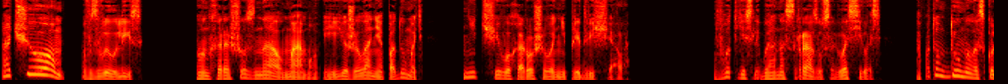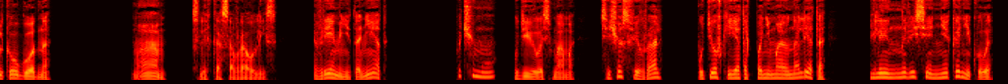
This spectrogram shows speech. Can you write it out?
«О чем?» — взвыл Лис. Он хорошо знал маму, и ее желание подумать ничего хорошего не предвещало. Вот если бы она сразу согласилась, а потом думала сколько угодно. «Мам», — слегка соврал Лис, — «времени-то нет». «Почему?» — удивилась мама. «Сейчас февраль. Путевки, я так понимаю, на лето. Или на весенние каникулы?»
